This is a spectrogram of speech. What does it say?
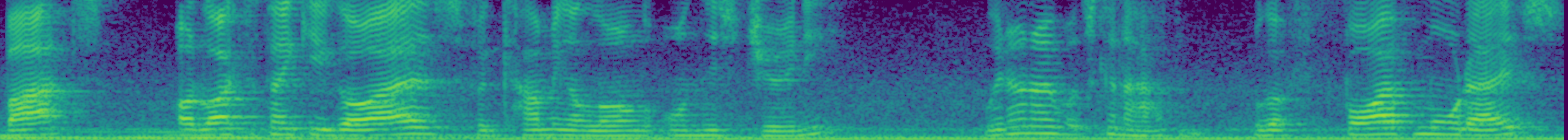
but I'd like to thank you guys for coming along on this journey. We don't know what's going to happen. We've got five more days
